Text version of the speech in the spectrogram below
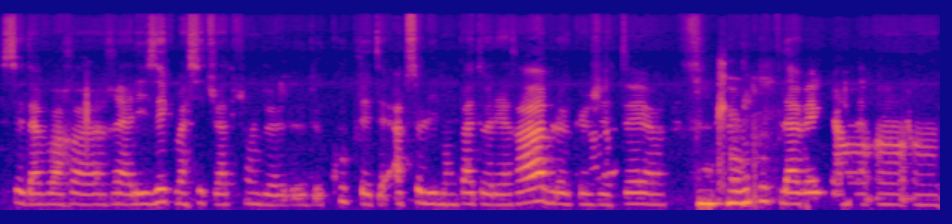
c'est d'avoir euh, réalisé que ma situation de, couple était absolument pas tolérable, que j'étais euh, en couple avec un,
